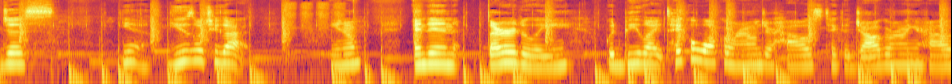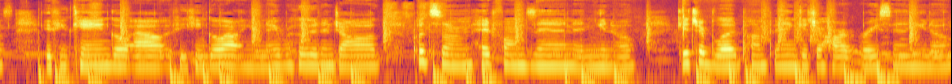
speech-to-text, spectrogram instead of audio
just, yeah, use what you got, you know? And then, thirdly, would be like take a walk around your house, take a jog around your house. If you can go out, if you can go out in your neighborhood and jog, put some headphones in and, you know, get your blood pumping, get your heart racing, you know,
